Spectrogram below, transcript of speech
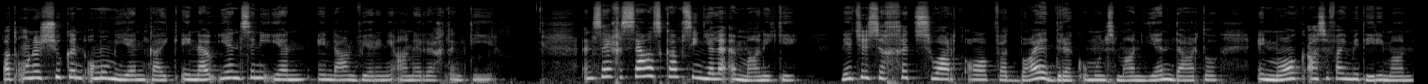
wat onderzoekend om omheen kyk en nou eens in die een en dan weer in die ander richting tier. In sy geselskap sien jylle een mannetjie, net soos een gids swart aap wat baie druk om ons man jyn dartel en maak asof hy met hierdie man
